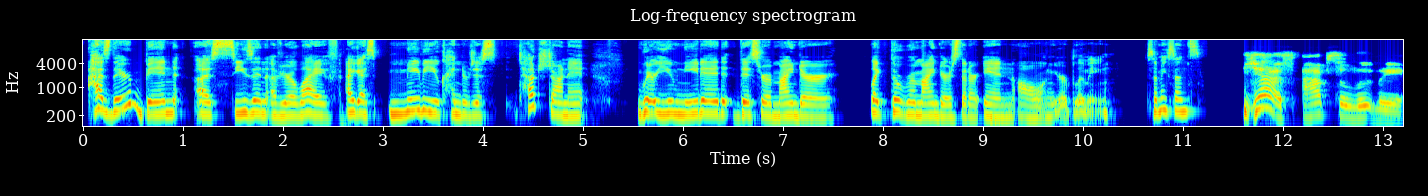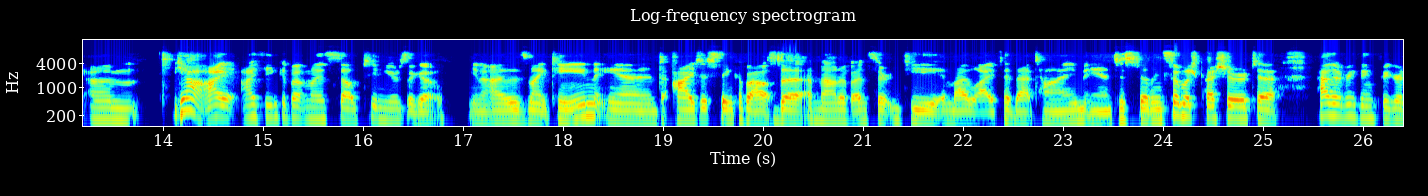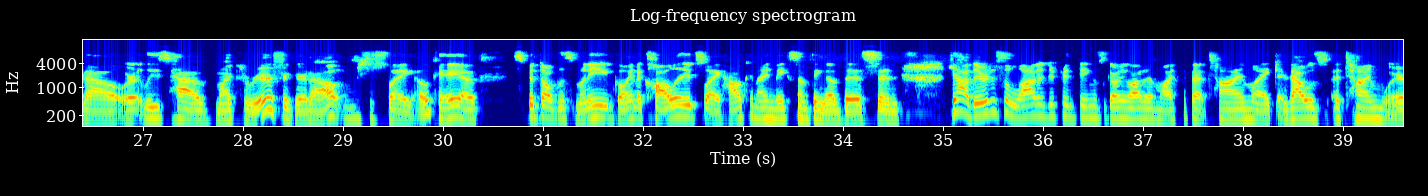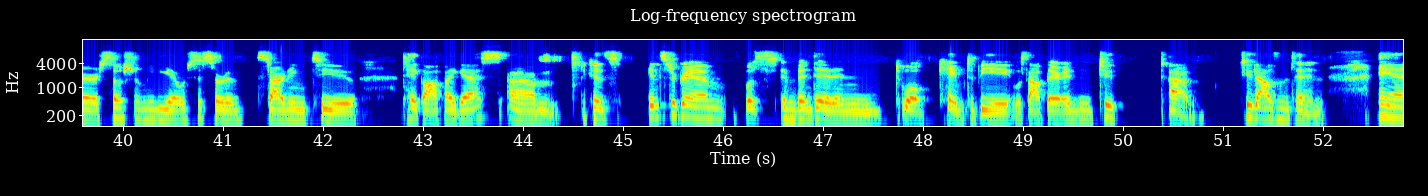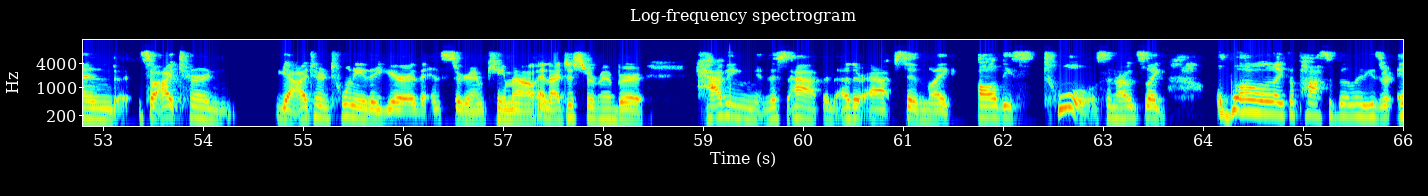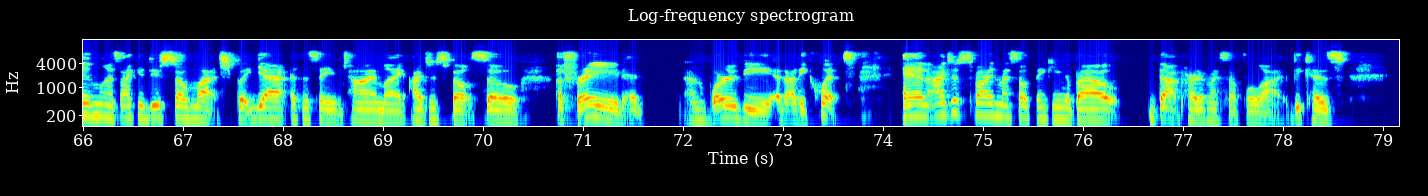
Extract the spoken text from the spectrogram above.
has there been a season of your life? I guess maybe you kind of just touched on it where you needed this reminder, like the reminders that are in all along your blooming. Does that make sense? Yes, absolutely. Um, yeah, I, I think about myself 10 years ago. You know, I was 19 and I just think about the amount of uncertainty in my life at that time and just feeling so much pressure to have everything figured out or at least have my career figured out. I'm just like, okay, I've spent all this money going to college. Like how can i make something of this? And yeah there just a lot of different things going on in life at that time. Like that was a time where social media was just sort of starting to take off i guess um, because instagram was invented and well came to be was out there in two, uh, 2010 and so i turned yeah i turned 20 the year the instagram came out and i just remember having this app and other apps and like all these tools. And I was like, whoa, like the possibilities are endless. I can do so much. But yeah, at the same time, like I just felt so afraid and unworthy and unequipped. And I just find myself thinking about that part of myself a lot because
